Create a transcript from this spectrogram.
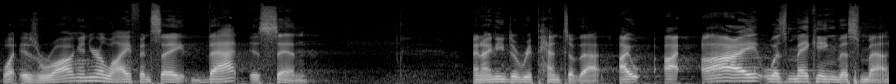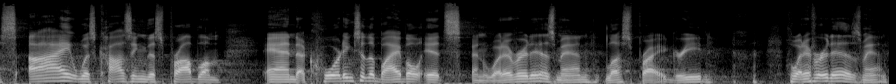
what is wrong in your life and say, that is sin. And I need to repent of that. I, I, I was making this mess, I was causing this problem. And according to the Bible, it's, and whatever it is, man lust, pride, greed, whatever it is, man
